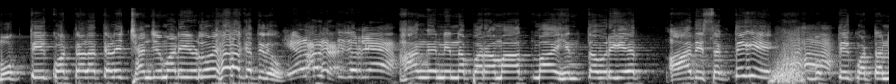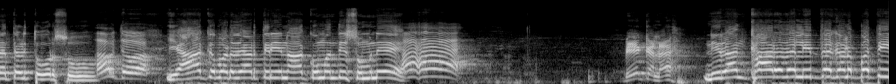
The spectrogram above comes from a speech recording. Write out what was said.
ಮುಕ್ತಿ ಕೊಟ್ಟಳ ತಳಿ ಛಂಜಿ ಮಾಡಿ ಹಿಡಿದು ಹೇಳಕತ್ತಿದೆವು. ಹೇಳಕತ್ತಿದ್ರಲ್ಲ. ಹಂಗ ನಿನ್ನ ಪರಮಾತ್ಮ ಇಂಥವರಿಗೆ ಆದಿಶಕ್ತಿಗೆ ಮುಕ್ತಿ ಕೊಟ್ಟನಂತೇಳಿ ತೋರ್ಸು. ಹೌದು. ಯಾಕೆ ಬಡದಾಡ್ತೀರಿ ನಾಲ್ಕು ಮಂದಿ ಸುಮ್ಮನೆ ಬೇಕಲ್ಲ? ನಿರಂಕಾರದಲ್ಲಿದ್ದ ಗಣಪತಿ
